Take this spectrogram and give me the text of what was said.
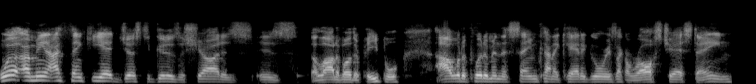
Well, I mean, I think he had just as good as a shot as as a lot of other people. I would have put him in the same kind of categories like a Ross Chastain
